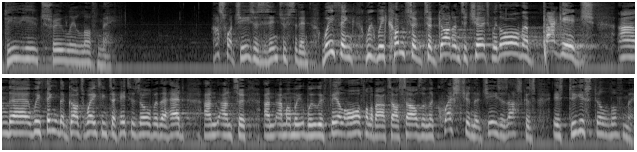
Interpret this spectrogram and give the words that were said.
Do you truly love me? That's what Jesus is interested in. We think we, we come to, to God and to church with all the baggage and uh, we think that God's waiting to hit us over the head and, and, to, and, and when we, we feel awful about ourselves. And the question that Jesus asks us is, do you still love me?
